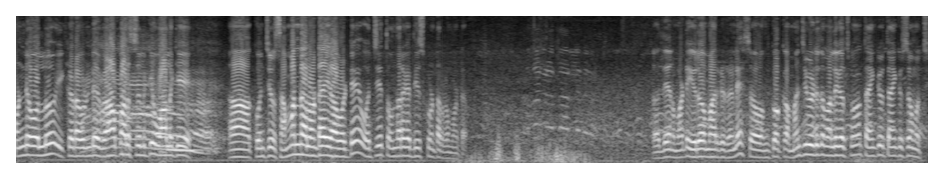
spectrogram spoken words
ఉండేవాళ్ళు ఇక్కడ ఉండే వ్యాపారస్తులకి వాళ్ళకి కొంచెం సంబంధాలు ఉంటాయి కాబట్టి వచ్చి తొందరగా తీసుకుంటారు అనమాట అదే అనమాట హీరో మార్కెట్ అండి. సో ఇంకొక మంచి వీడియోతో మళ్ళీ కలుసుకుందాం. Thank you thank you so much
